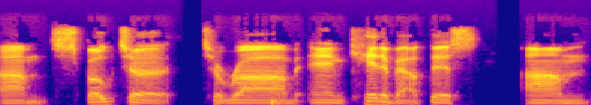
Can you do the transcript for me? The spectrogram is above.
um, spoke to to Rob and Kid about this. Um,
